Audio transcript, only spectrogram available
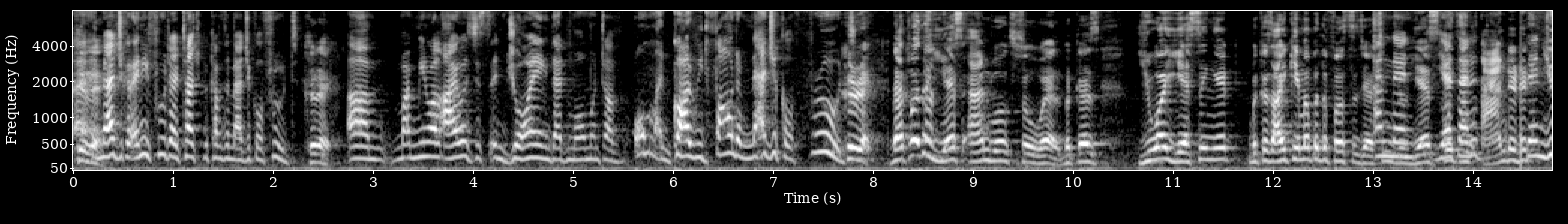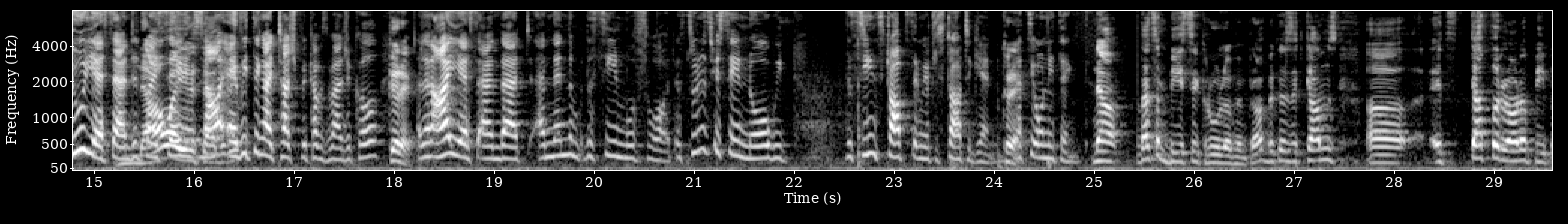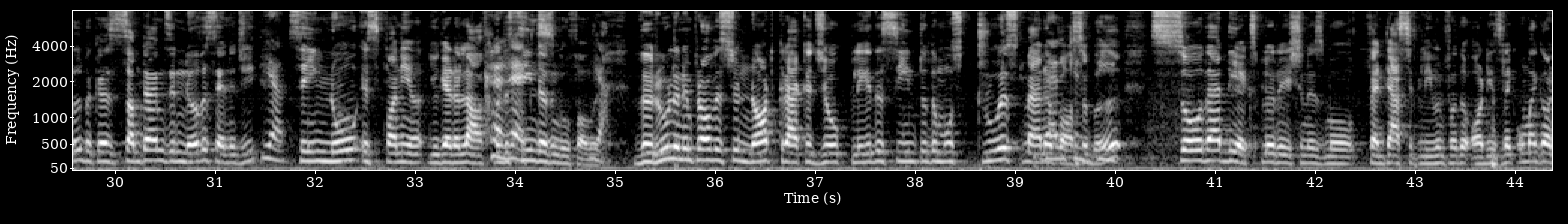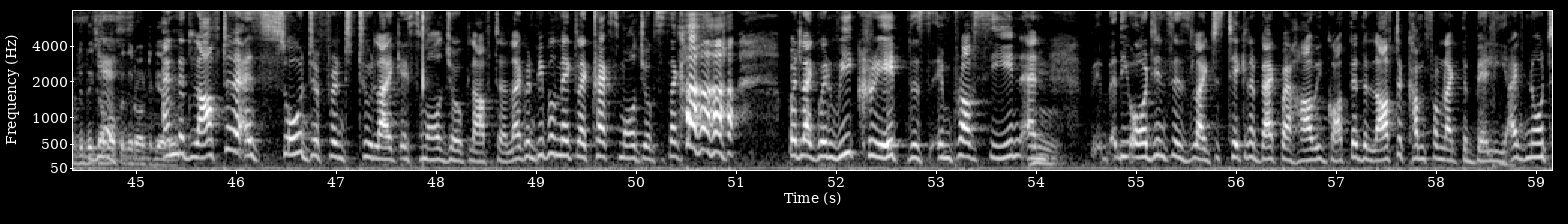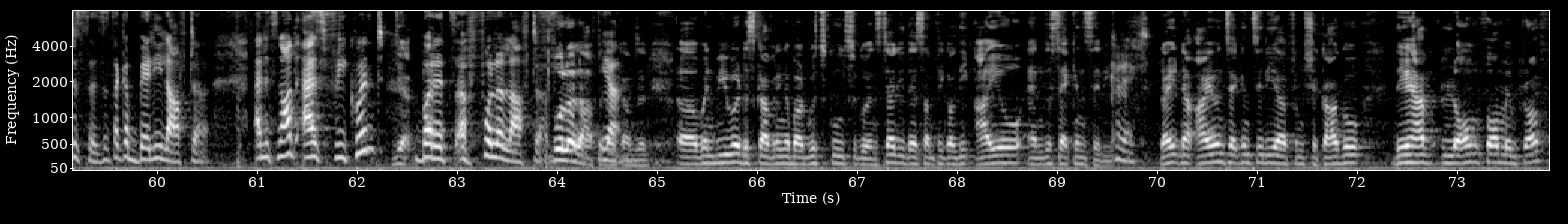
uh, magical. Any fruit I touch becomes a magical fruit. Correct. Um, meanwhile, I was just enjoying that moment of oh my god, we'd found a magical fruit. Correct. That's why the yes and works so well because you are yesing it because I came up with the first suggestion. And then you yes, yes it, you and anded it. Then you yes and it by Now I saying yes now anded it. everything I touch becomes magical. Correct. And then I yes and that, and then the, the scene moves forward. As soon as you say no, we, the scene stops and we have to start again. Correct. That's the only thing. Now, that's a basic rule of improv because it comes, uh, it's tough for a lot of people because sometimes in nervous energy, Yeah. saying no is funnier, you get a laugh, but the scene doesn't go forward. Yeah. The rule in improv is to not crack a joke, play the scene to the most truest manner That possible so that the exploration is more fantastical even for the audience. Like, oh my god, did they come up with it all together? And that laughter is so different to like a small joke laughter. Like when people make like crack small jokes, it's like ha ha ha. But like when we create this improv scene and Hmm. the audience is like just taken aback by how we got there, the laughter comes from like the belly. I've noticed this. It's like a belly laughter. And it's not as frequent, Yeah. but it's a fuller laughter. fuller laughter Yeah. that comes in. Uh, when we were discovering about which schools to go and study, there's something called the IO and the Second City. Correct. Right now, IO and Second City are from Chicago. They have long form improv,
